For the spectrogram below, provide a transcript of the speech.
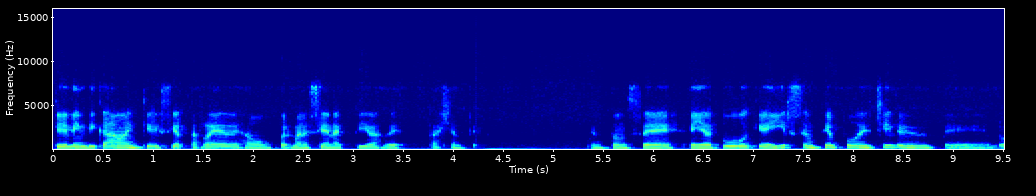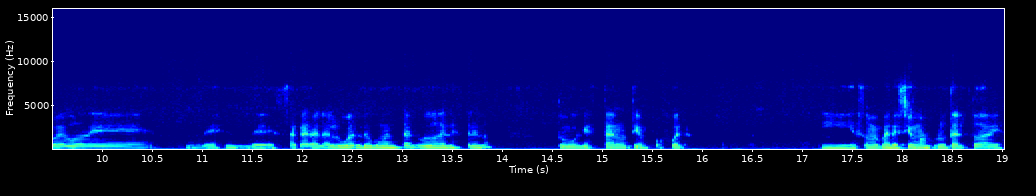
que le indicaban que ciertas redes aún permanecían activas de esta gente. Entonces ella tuvo que irse un tiempo de Chile eh, luego de, de- de sacar a la luz el documental, luego del estreno, tuvo que estar un tiempo fuera. Y eso me pareció más brutal todavía.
